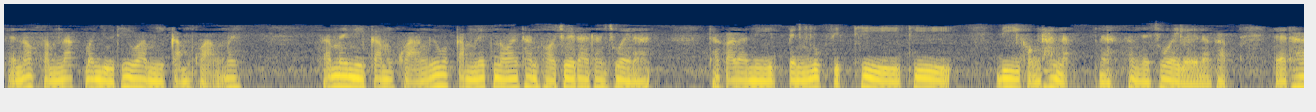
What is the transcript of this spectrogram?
แต่นอกสำนักมันอยู่ที่ว่ามีกรรมขวางไหมถ้าไม่มีกรรมขวางหรือว่ากรรมเล็กน้อยท่านพอช่วยได้ท่านช่วยนะถ้ากรณีเป็นลูกศิษย์ที่ที่ดีของท่านอะนะท่านจะช่วยเลยนะครับ แต่ถ้า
